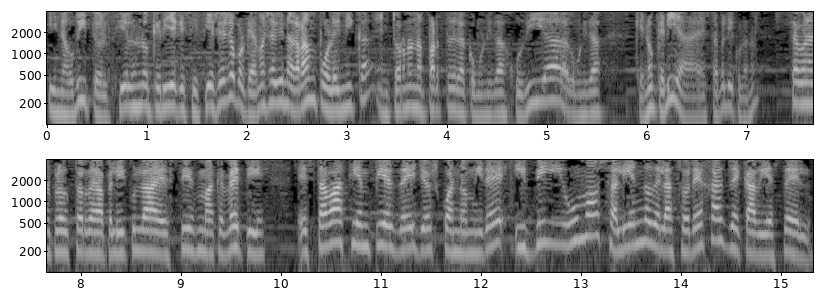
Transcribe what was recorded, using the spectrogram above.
inaudito. El cielo no quería que se hiciese eso porque además había una gran polémica en torno a una parte de la comunidad judía, la comunidad que no quería esta película, ¿no? Según el productor de la película, Steve McVetti, estaba a 100 pies de ellos cuando miré y vi humo saliendo de las orejas de mía.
